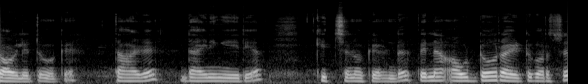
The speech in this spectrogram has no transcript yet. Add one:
ടോയ്ലറ്റും ഒക്കെ താഴെ ഡൈനിങ് ഏരിയ കിച്ചണൊക്കെ ഉണ്ട്. പിന്നെ ഔട്ട്ഡോർ ആയിട്ട് കുറച്ച്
